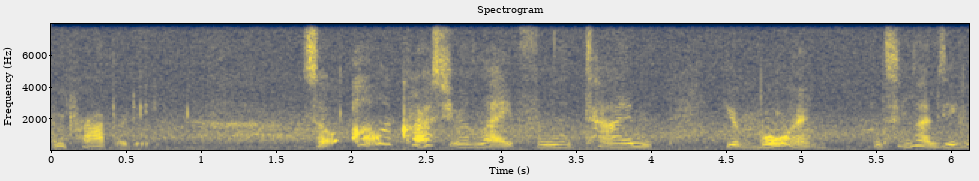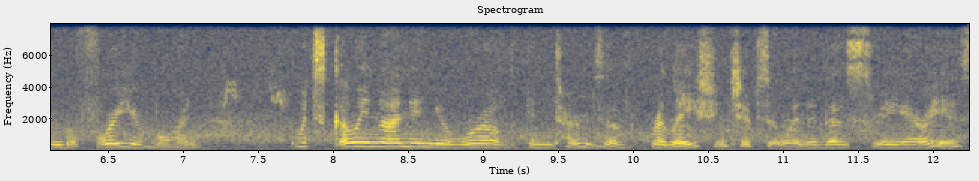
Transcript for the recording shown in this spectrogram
and property. So all across your life, from the time you're born, and sometimes even before you're born, what's going on in your world in terms of relationships in one of those three areas,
